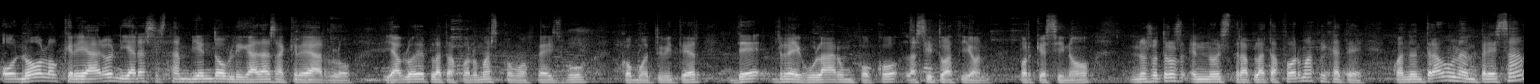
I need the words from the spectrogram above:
o no lo crearon y ahora se están viendo obligadas a crearlo. Y hablo de plataformas como Facebook, como Twitter, de regular un poco la situación, porque si no, nosotros en nuestra plataforma, fíjate, cuando entraba una empresa,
